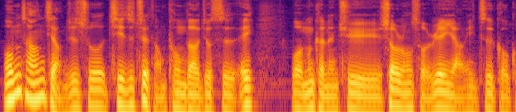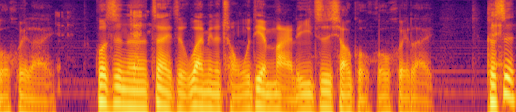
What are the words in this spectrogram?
我们常常讲就是说，其实最常碰到就是，哎，我们可能去收容所认养一只狗狗回来。或是呢，在这外面的宠物店买了一只小狗狗回来，可是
